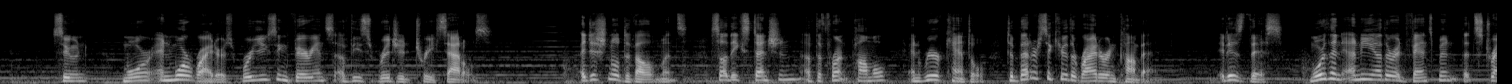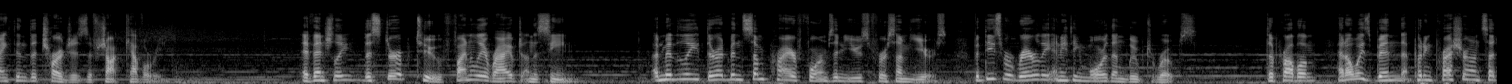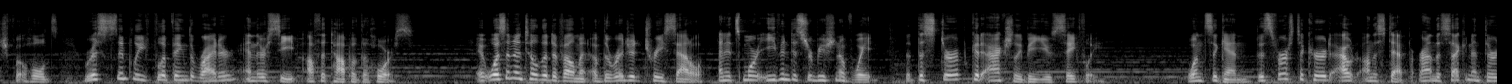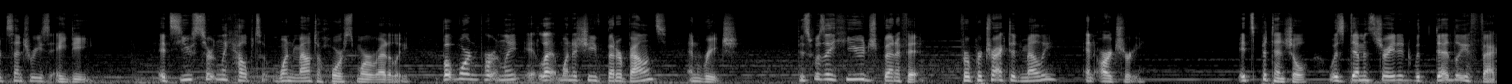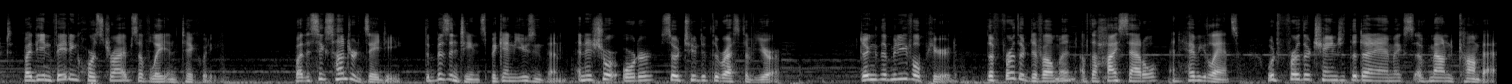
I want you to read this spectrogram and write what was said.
Soon, more and more riders were using variants of these rigid tree saddles. Additional developments saw the extension of the front pommel and rear cantle to better secure the rider in combat. It is this, more than any other advancement that strengthened the charges of shock cavalry. Eventually, the stirrup too finally arrived on the scene, Admittedly, there had been some prior forms in use for some years, but these were rarely anything more than looped ropes. The problem had always been that putting pressure on such footholds risked simply flipping the rider and their seat off the top of the horse. It wasn't until the development of the rigid tree saddle and its more even distribution of weight that the stirrup could actually be used safely. Once again, this first occurred out on the steppe around the 2nd and 3rd centuries AD. Its use certainly helped one mount a horse more readily, but more importantly, it let one achieve better balance and reach. This was a huge benefit for protracted melee and archery. Its potential was demonstrated with deadly effect by the invading horse tribes of late antiquity. By the 600s AD, the Byzantines began using them, and in short order, so too did the rest of Europe. During the medieval period, the further development of the high saddle and heavy lance would further change the dynamics of mounted combat,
